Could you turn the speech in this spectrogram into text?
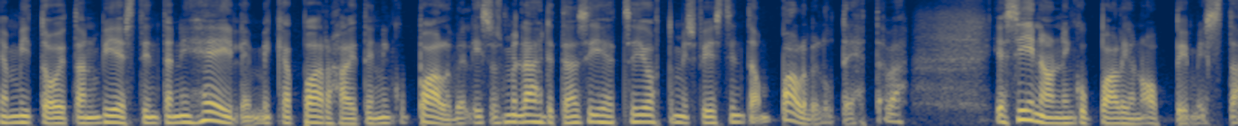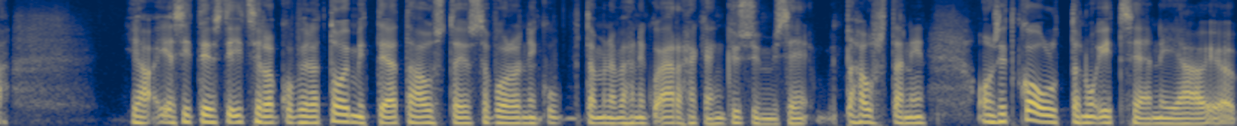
ja mitoitan viestintäni heille, mikä parhaiten niin kuin palvelisi. Jos me lähdetään siihen, että se johtamisviestintä on palvelutehtävä ja siinä on niin kuin paljon oppimista. Ja, ja sitten tietysti itsellä kun vielä toimittajatausta, jossa voi olla niin kuin tämmöinen vähän niin kuin ärhäkän kysymisen tausta, niin on sitten kouluttanut itseäni ja, ja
